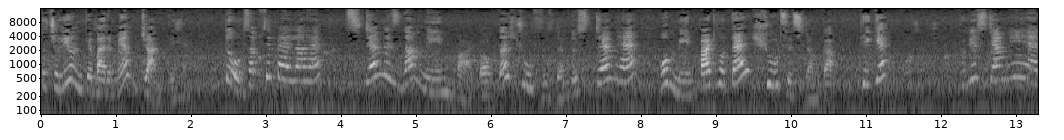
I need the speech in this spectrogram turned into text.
तो चलिए उनके बारे में अब जानते हैं। तो सबसे पहला है stem is the main part of the shoot system जो स्टेम है, वो मेन पार्ट होता है शूट सिस्टम का, ठीक है? क्योंकि स्टेम ही है,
